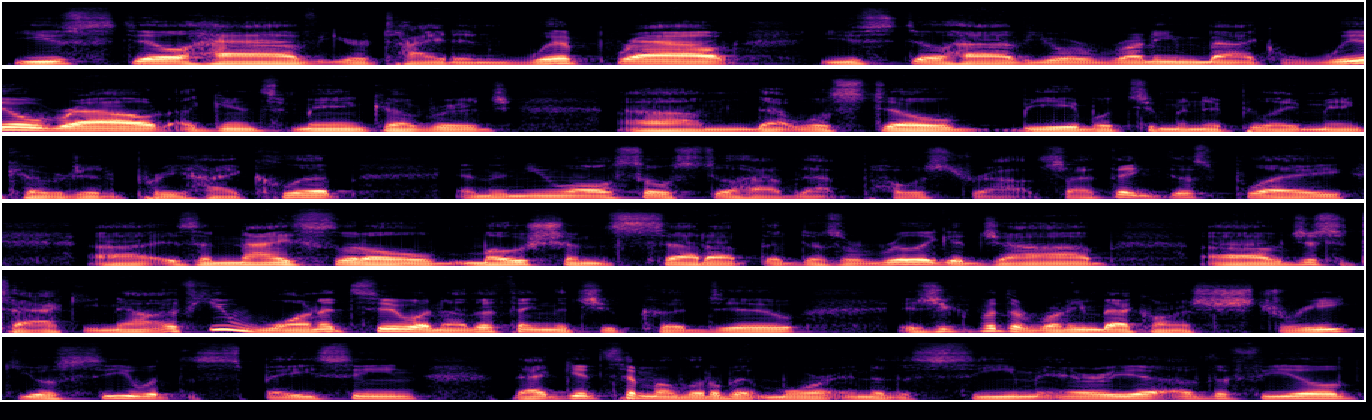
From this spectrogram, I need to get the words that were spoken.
you still have your tight end whip route, you still have your running back wheel route against man coverage um, that will still be able to manipulate man coverage at a pretty high clip and then you also still have that post route. So I think this play uh, is a nice little motion setup that does a really good job of just attacking. Now, if you wanted to, another thing that you could do is you could put the running back on a streak. You'll see with the spacing that gets him a little bit more into the seam area of the field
